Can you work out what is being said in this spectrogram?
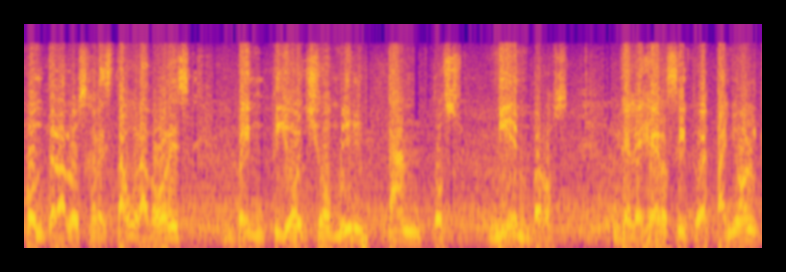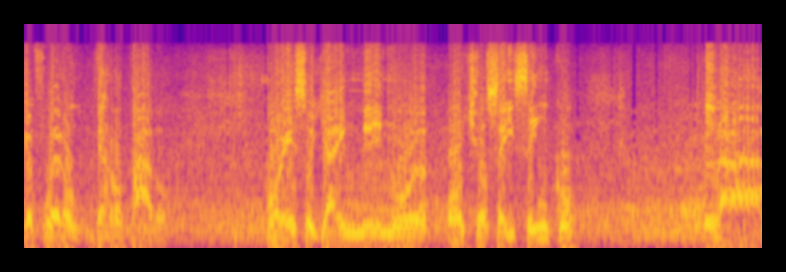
contra los restauradores, 28 mil tantos miembros del ejército español que fueron derrotados. Por eso ya en 1865 la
